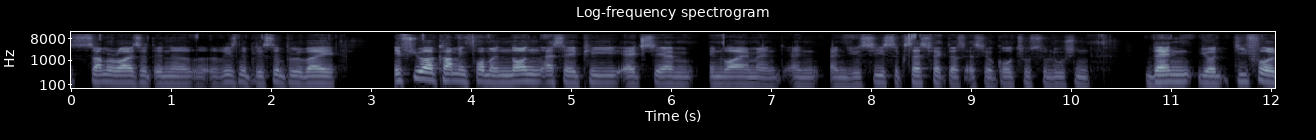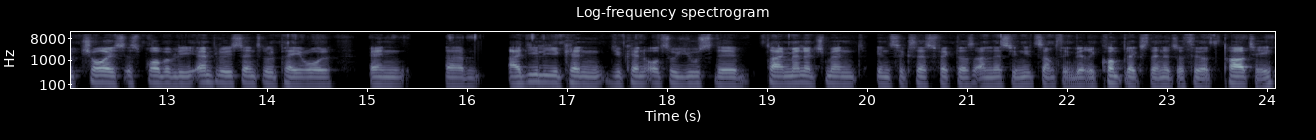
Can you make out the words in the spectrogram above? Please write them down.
summarize it in a reasonably simple way? If you are coming from a non-SAP HCM environment and and you see SuccessFactors as your go-to solution, then your default choice is probably Employee Central Payroll, and um, ideally you can you can also use the time management in SuccessFactors unless you need something very complex. Then it's a third party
